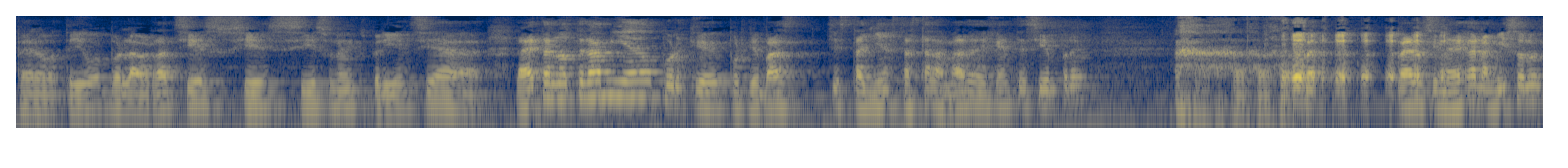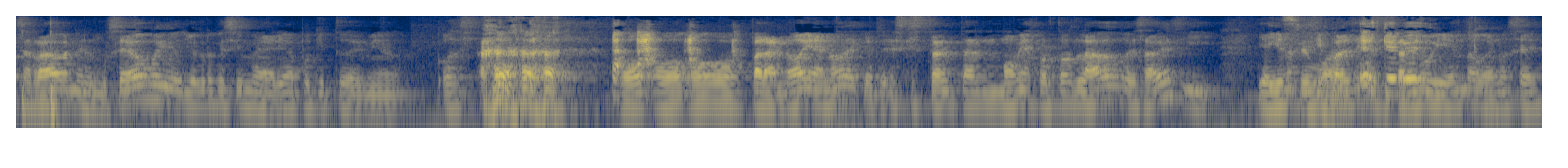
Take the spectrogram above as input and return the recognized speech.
Pero te digo, pero la verdad sí es, sí es, sí es una experiencia. La neta no te da miedo porque, porque vas, está llena, está hasta la madre de gente siempre. Pero, pero si me dejan a mí solo encerrado en el museo, güey, yo creo que sí me daría un poquito de miedo. O, o, o- o paranoia, ¿no? De que es que están, están momias por todos lados, güey, ¿sabes? Y, y hay unos Sí, que sí parece que, Es se que, están moviendo, güey, no sé.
